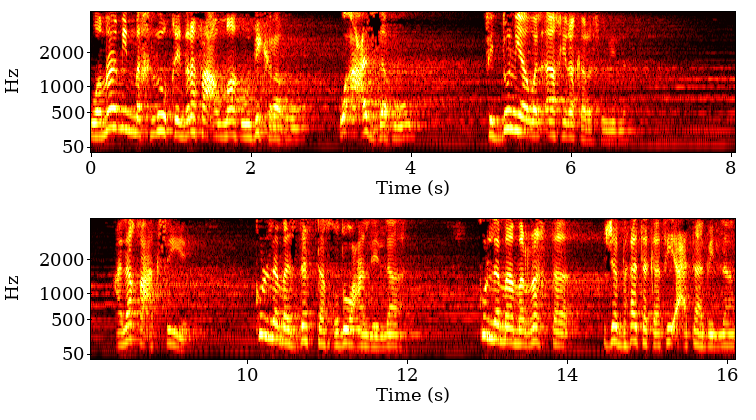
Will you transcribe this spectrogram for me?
وما من مخلوق رفع الله ذكره وأعزه في الدنيا والآخرة كرسول الله. علاقة عكسية. كلما ازددت خضوعا لله كلما مرغت جبهتك في أعتاب الله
